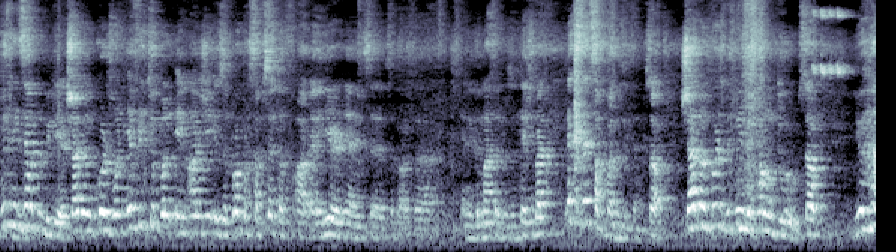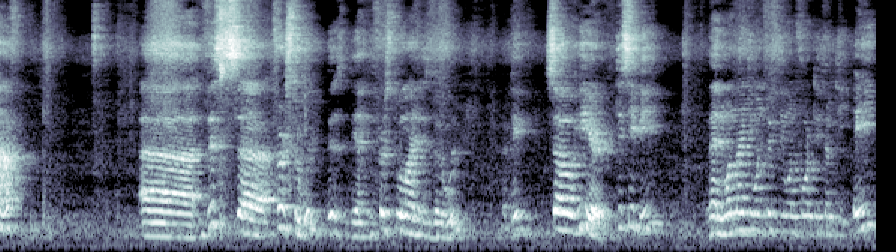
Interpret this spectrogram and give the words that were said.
With an example to be clear, shadowing occurs when every tuple in RG is a proper subset of R. Uh, here, yeah, it's, uh, it's about uh, yani the math representation. But let's let's talk about this example. So, shadow occurs between the following two rules. So, you have uh, this uh, first rule, this, the, the first two line is the rule. Okay, so here TCP, then 190, 150, 140, 38.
